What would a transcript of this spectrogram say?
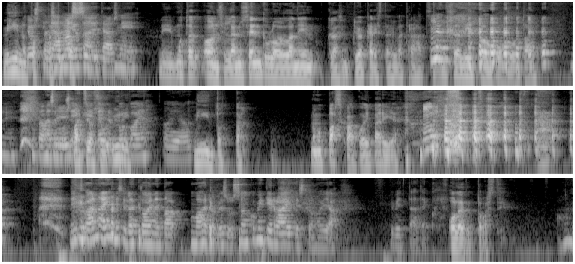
Niin, no totta. Jostain pitää saada. Niin. Niin, mutta on sillä nyt sen tuloilla, niin kyllä se nyt työkkäristä hyvät rahat saa, jos se liittoon kuuluu. Tai... Niin. Mutta onhan se Niin. musiikki Paitsi jos se on tehnyt yli- koko ajan. Ai jaa. Niin, totta. No mutta paskaa, kun ei pärjää. Mikko, anna ihmisille toinen ta- mahdollisuus. Se on kumminkin raitistunut ja hyvittää tekoja. Oletettavasti. On,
